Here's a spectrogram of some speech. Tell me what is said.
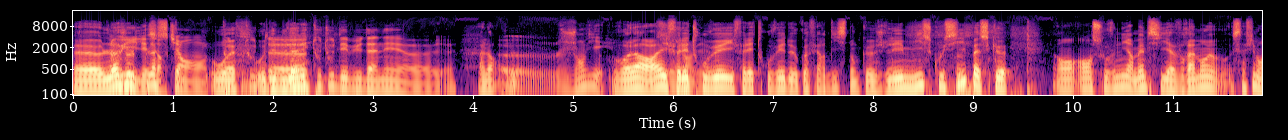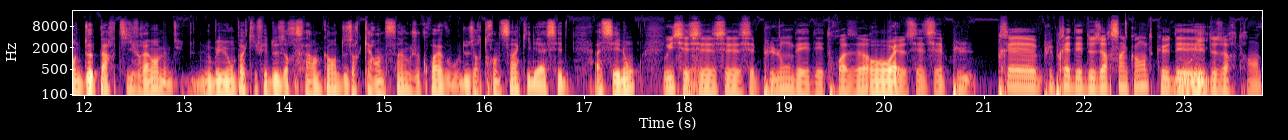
Euh, ah là, oui, je il est sorti en Ouais, tout, au tout, début euh, d'année. tout, tout début d'année, euh, Alors, euh, janvier. voilà, alors là, il fallait janvier. trouver, il fallait trouver de quoi faire 10. Donc, euh, je l'ai mis ce coup-ci parce que, en, en souvenir, même s'il y a vraiment, c'est un film en deux parties, vraiment. N'oublions pas qu'il fait 2h50, 2h45, je crois, ou 2h35. Il est assez, assez long. Oui, c'est- plus long des, des 3 heures. Ouais. c'est plus près, plus près des 2h50 que des Oui. 2h30.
